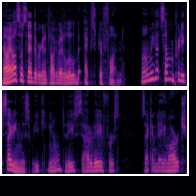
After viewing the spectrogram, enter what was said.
Now, I also said that we're going to talk about a little bit extra fun. Well, we got something pretty exciting this week. You know, today's Saturday, first, second day of March.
